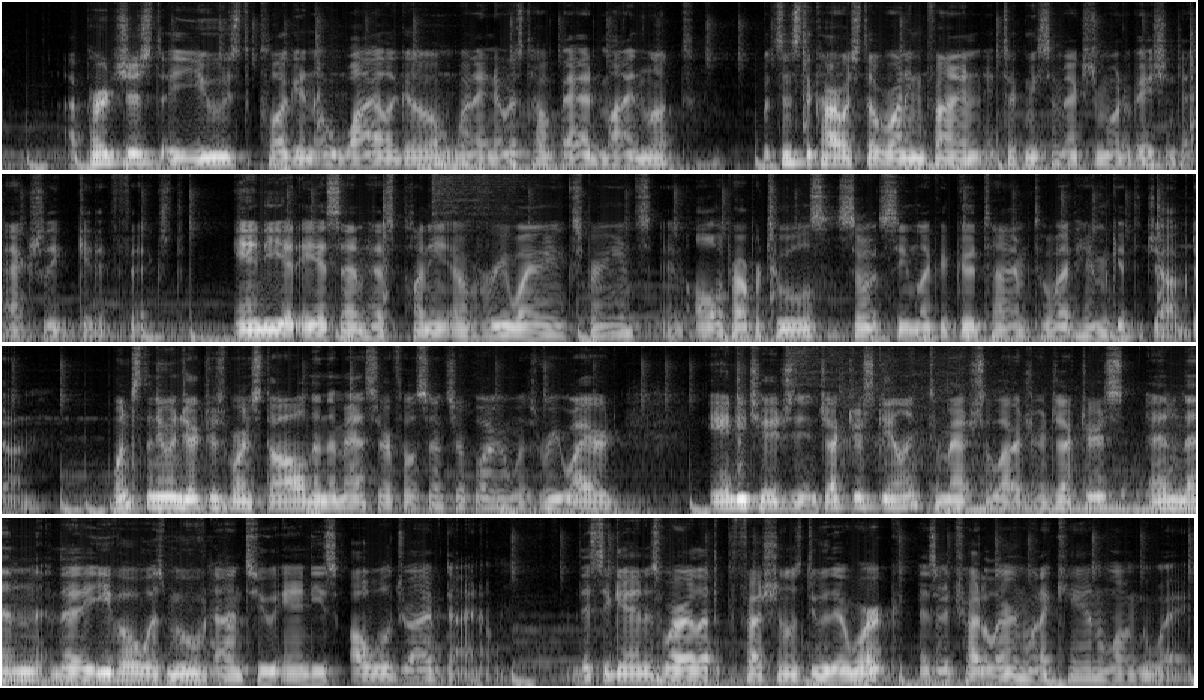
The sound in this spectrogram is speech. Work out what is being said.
I purchased a used plug-in a while ago when I noticed how bad mine looked, but since the car was still running fine, it took me some extra motivation to actually get it fixed. Andy at ASM has plenty of rewiring experience and all the proper tools, so it seemed like a good time to let him get the job done. Once the new injectors were installed and the mass airflow sensor plug-in was rewired, Andy changed the injector scaling to match the larger injectors, and then the Evo was moved onto Andy's all-wheel drive dyno. This again is where I let the professionals do their work as I try to learn what I can along the way.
